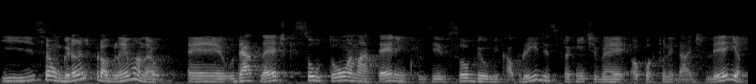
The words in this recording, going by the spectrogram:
E isso é um grande problema, Léo. É, o The Athletic soltou uma matéria, inclusive, sobre o Michael Bridges, para quem tiver a oportunidade, leia,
